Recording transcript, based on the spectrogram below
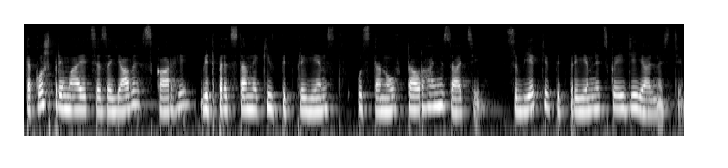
Також приймаються заяви, скарги від представників підприємств, установ та організацій, суб'єктів підприємницької діяльності.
